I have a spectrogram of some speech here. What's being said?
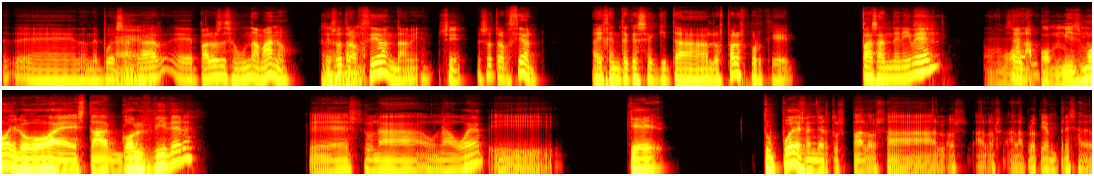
eh, donde puedes Eh. sacar eh, palos de segunda mano. Es otra mano. opción también. Sí. Es otra opción. Hay gente que se quita los palos porque pasan de nivel. Wallapop mismo. Y luego eh, está Golfbidder, que es una, una web y que tú puedes vender tus palos a, los, a, los- a la propia empresa de a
